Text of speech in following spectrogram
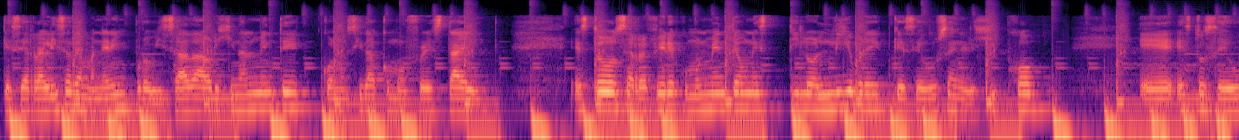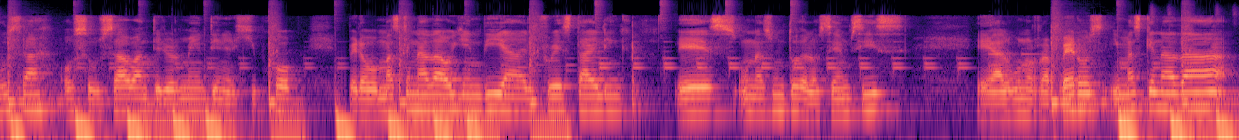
que se realiza de manera improvisada, originalmente conocida como freestyling. Esto se refiere comúnmente a un estilo libre que se usa en el hip hop. Eh, esto se usa o se usaba anteriormente en el hip hop, pero más que nada hoy en día el freestyling es un asunto de los MCs, eh, algunos raperos y más que nada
